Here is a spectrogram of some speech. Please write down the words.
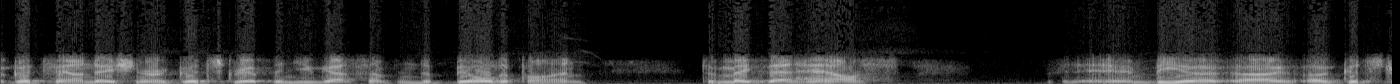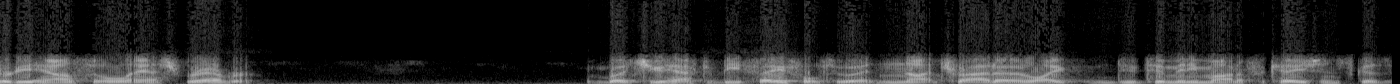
a good foundation or a good script, then you've got something to build upon to make that house and be a, a, a good sturdy house that'll last forever. But you have to be faithful to it and not try to like do too many modifications because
